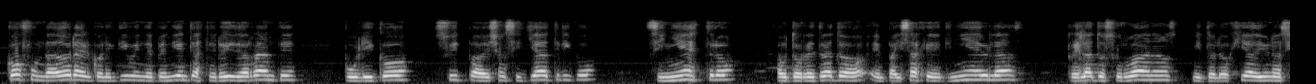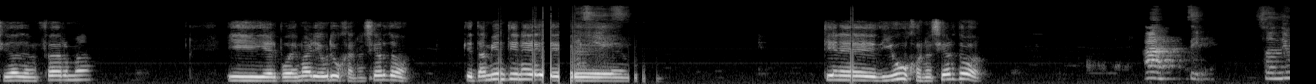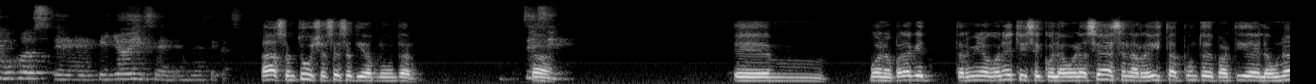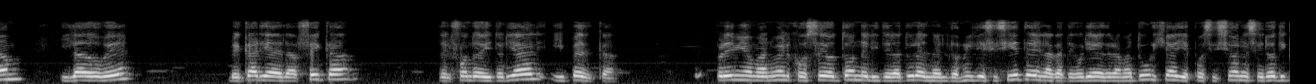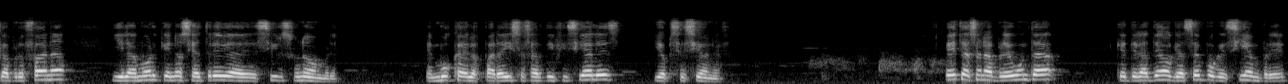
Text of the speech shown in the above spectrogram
Cofundadora del colectivo independiente Asteroide Errante, publicó Suite Pabellón Psiquiátrico, Siniestro, Autorretrato en Paisaje de Tinieblas, Relatos Urbanos, Mitología de una Ciudad Enferma y el poemario Brujas, ¿no es cierto? Que también tiene, eh, tiene dibujos, ¿no es cierto? Ah, sí, son dibujos eh, que yo hice en este caso. Ah, son tuyos, eso te iba a preguntar. Sí, ah. sí. Em, bueno, para que termino con esto, hice colaboraciones en la revista Punto de Partida de la UNAM y Lado B, becaria de la FECA, del Fondo Editorial y PEDCA. Premio Manuel José Otón de Literatura en el 2017 en la categoría de Dramaturgia y Exposiciones Erótica Profana y El amor que no se atreve a decir su nombre, en busca de los paraísos artificiales y obsesiones. Esta es una pregunta que te la tengo que hacer porque siempre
